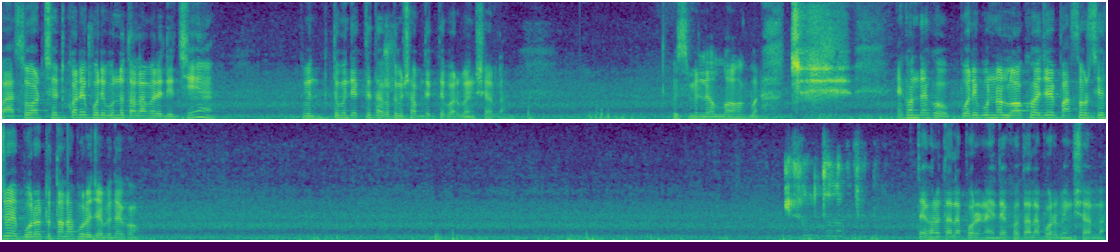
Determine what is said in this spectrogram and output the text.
পাসওয়ার্ড সেট করে পরিপূর্ণ তালা মেরে দিচ্ছি হ্যাঁ? তুমি তুমি দেখতে থাকো তুমি সব দেখতে পারবে ইনশাল্লাহ বিসমিল্লাহ আল্লাহ আকবার। এখন দেখো পরিপূর্ণ লক হয়ে যাবে পাসওয়ার্ড সেট হয়ে বড় একটা তালা পড়ে যাবে দেখো। এখনও তো লক তালা পড়ে নাই দেখো তালা পড়বে ইনশাল্লাহ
